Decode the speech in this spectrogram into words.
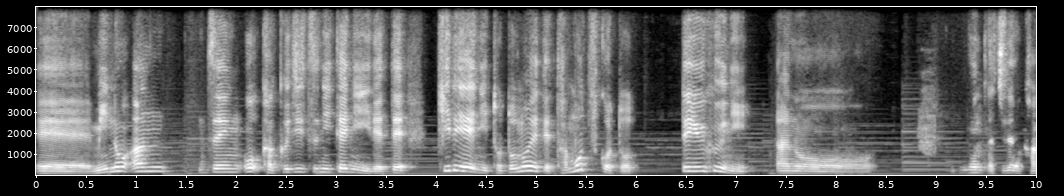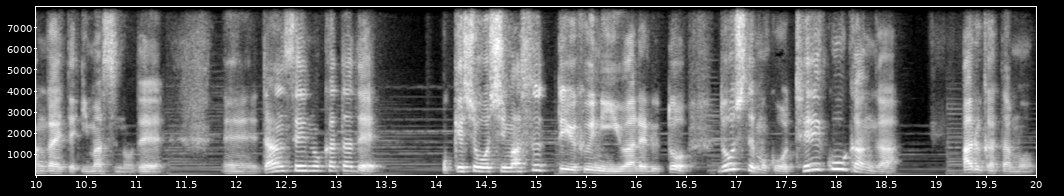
えー身の安全を確実に手に入れて、きれいに整えて保つことっていうふうに、あの自分たちでは考えていますので、え男性の方でお化粧をしますっていうふうに言われると、どうしてもこう抵抗感がある方も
